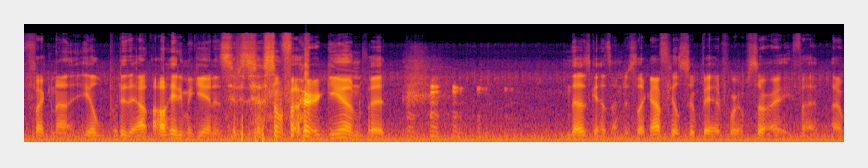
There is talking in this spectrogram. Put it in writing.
fucking uh, he'll put it out. I'll hit him again and set his ass on fire again. But those guys, I'm just like, I feel so bad for. I'm sorry if I, I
